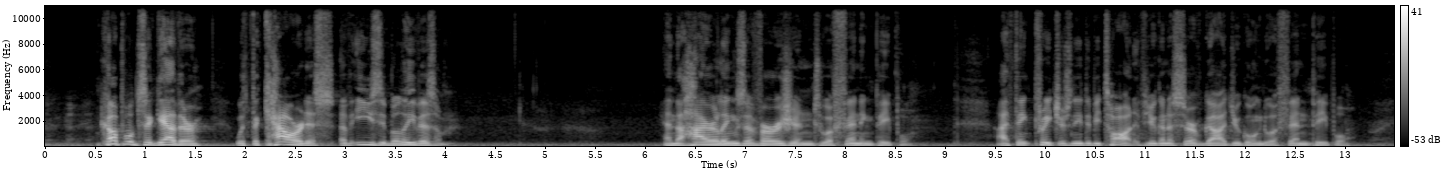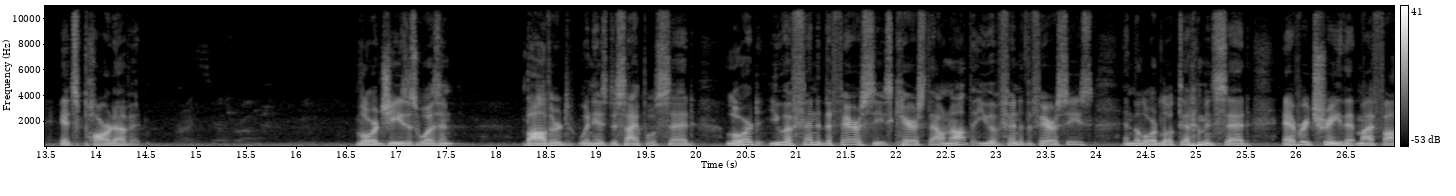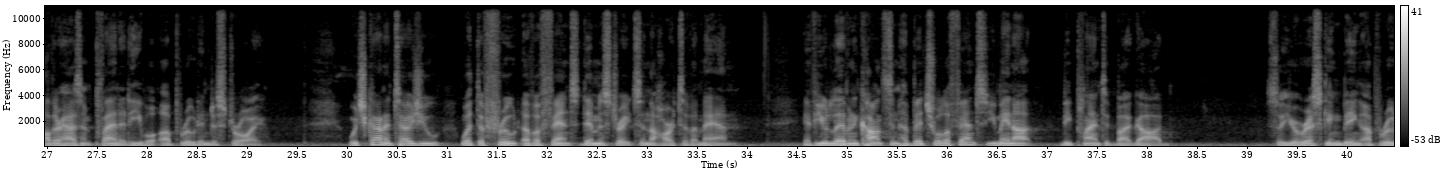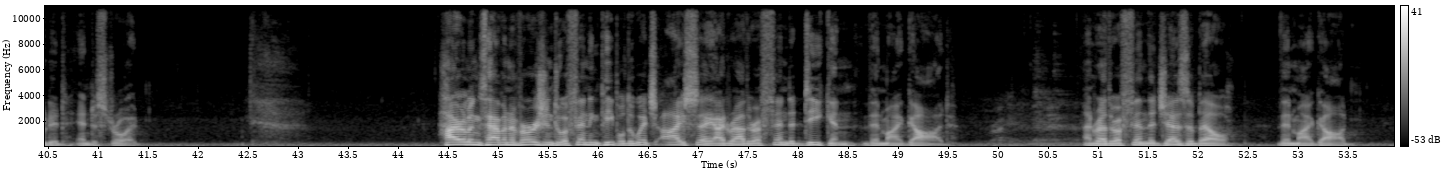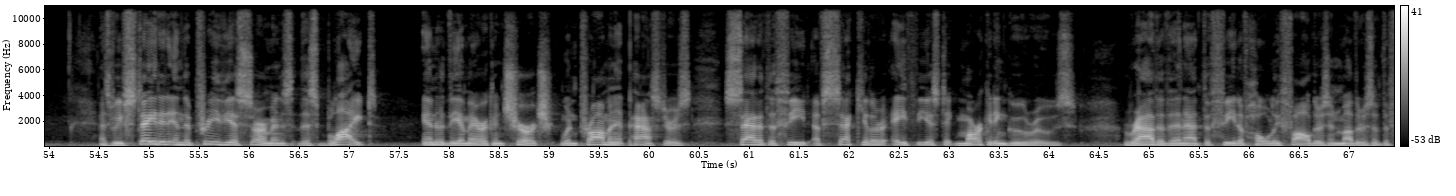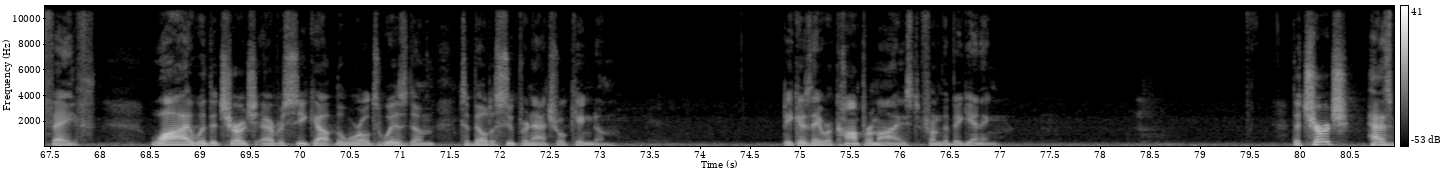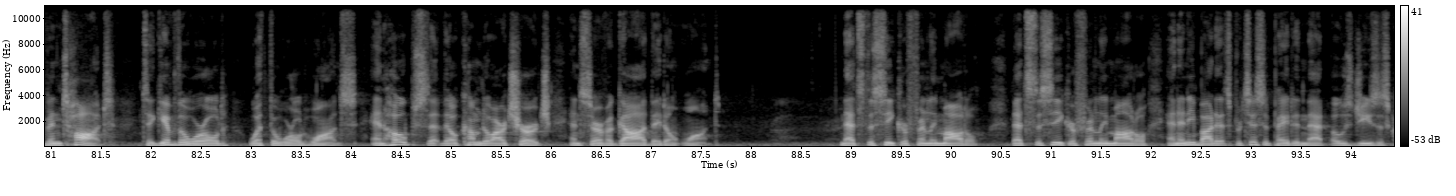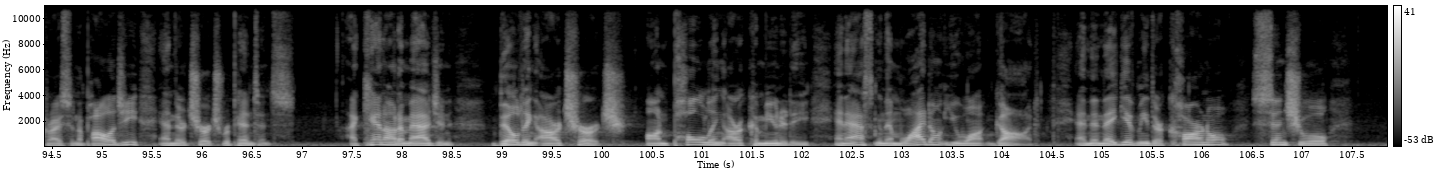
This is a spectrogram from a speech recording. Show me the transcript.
coupled together with the cowardice of easy believism and the hireling's aversion to offending people. I think preachers need to be taught if you're going to serve God, you're going to offend people. It's part of it. Lord Jesus wasn't bothered when his disciples said, Lord, you offended the Pharisees. Carest thou not that you have offended the Pharisees? And the Lord looked at him and said, Every tree that my Father hasn't planted, he will uproot and destroy. Which kind of tells you what the fruit of offense demonstrates in the hearts of a man. If you live in constant habitual offense, you may not be planted by God. So you're risking being uprooted and destroyed. Hirelings have an aversion to offending people, to which I say, I'd rather offend a deacon than my God. I'd rather offend the Jezebel than my God. As we've stated in the previous sermons, this blight entered the American church when prominent pastors sat at the feet of secular atheistic marketing gurus rather than at the feet of holy fathers and mothers of the faith. why would the church ever seek out the world's wisdom to build a supernatural kingdom? Because they were compromised from the beginning. The church has been taught to give the world what the world wants and hopes that they'll come to our church and serve a God they don't want. And that's the seeker friendly model. That's the seeker friendly model. And anybody that's participated in that owes Jesus Christ an apology and their church repentance. I cannot imagine building our church on polling our community and asking them, why don't you want God? And then they give me their carnal, sensual,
